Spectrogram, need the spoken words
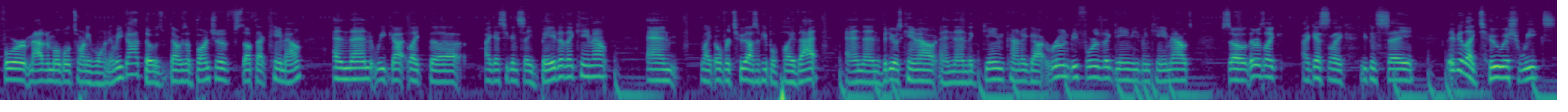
for Madden Mobile 21, and we got those. That was a bunch of stuff that came out, and then we got like the I guess you can say beta that came out and like over 2000 people played that and then the videos came out and then the game kind of got ruined before the game even came out so there was like i guess like you can say maybe like two-ish weeks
